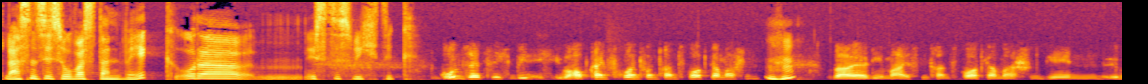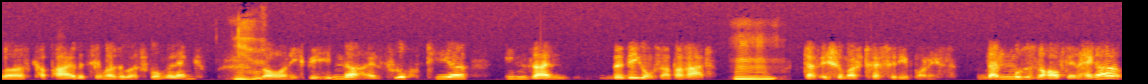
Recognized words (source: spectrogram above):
Lassen Sie sowas dann weg oder mm, ist es wichtig? Grundsätzlich bin ich überhaupt kein Freund von Transportgamaschen, mhm. weil die meisten Transportgamaschen gehen über das Kapal bzw. über das Schwunggelenk. Ja. So, und ich behindere ein Fluchttier in seinem Bewegungsapparat. Mhm. Das ist schon mal Stress für die Ponys. Dann muss es noch auf den Hänger.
